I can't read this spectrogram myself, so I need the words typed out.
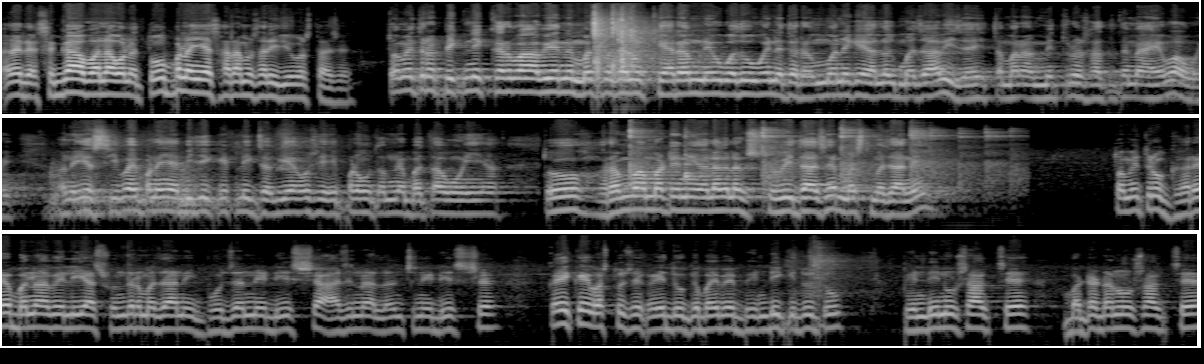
અને સગાવાલાઓને તો પણ અહીંયા સારામાં સારી વ્યવસ્થા છે. તો મિત્રો પિકનિક કરવા આવીએ અને મસ્ત મજાનું કેરમ ને એવું બધું હોય ને તો રમવાની કંઈ અલગ મજા આવી જાય. તમારા મિત્રો સાથે તમે આવ્યા હોય અને એ સિવાય પણ અહીંયા બીજી કેટલીક જગ્યાઓ છે એ પણ હું તમને બતાવું અહીંયા. તો રમવા માટેની અલગ અલગ સુવિધા છે મસ્ત મજાની. તો મિત્રો ઘરે બનાવેલી આ સુંદર મજાની ભોજનની ડીશ છે, આજના લંચની ડીશ છે. કઈ કઈ વસ્તુ છે? કહી દઉં કે ભાઈ મેં ભીંડી કીધું હતું ભીંડીનું શાક છે, બટાટાનું શાક છે,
